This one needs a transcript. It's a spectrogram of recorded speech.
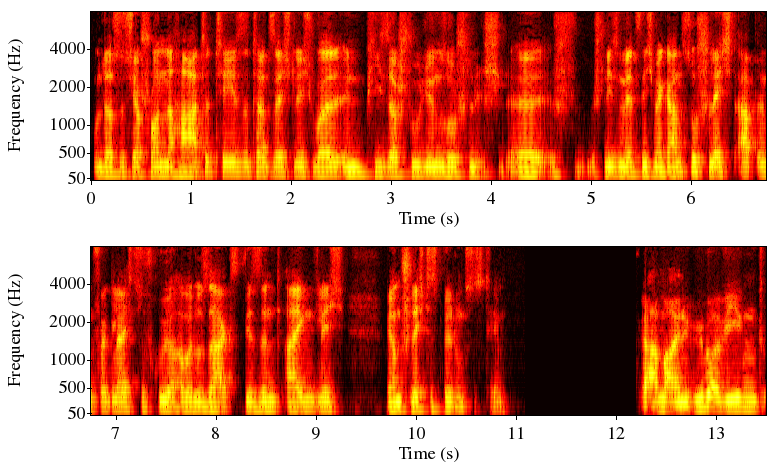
und das ist ja schon eine harte These tatsächlich, weil in PISA-Studien so schl äh, schließen wir jetzt nicht mehr ganz so schlecht ab im Vergleich zu früher, aber du sagst, wir sind eigentlich, wir haben ein schlechtes Bildungssystem. Wir haben ein überwiegend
